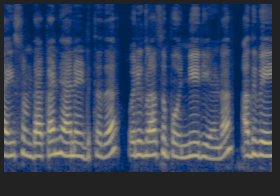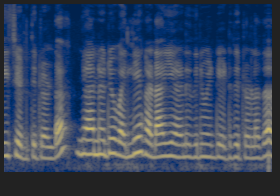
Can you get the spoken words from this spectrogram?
റൈസ് ഉണ്ടാക്കാൻ ഞാൻ എടുത്തത് ഒരു ഗ്ലാസ് പൊന്നേരിയാണ്. അത് വേവിച്ചെടുത്തിട്ടുണ്ട്. ഞാനൊരു വലിയ കടായിയാണ് ഇതിനു വേണ്ടി എടുത്തിട്ടുള്ളത്.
